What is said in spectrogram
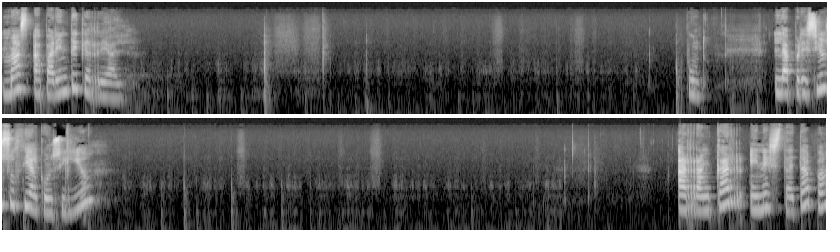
más aparente que real. Punto. La presión social consiguió arrancar en esta etapa.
